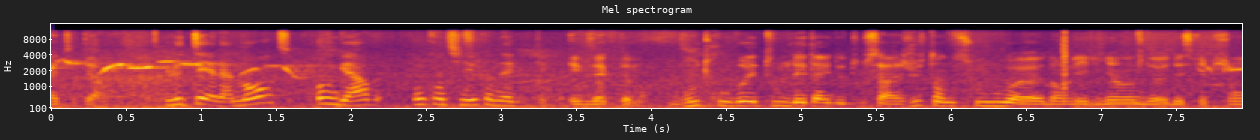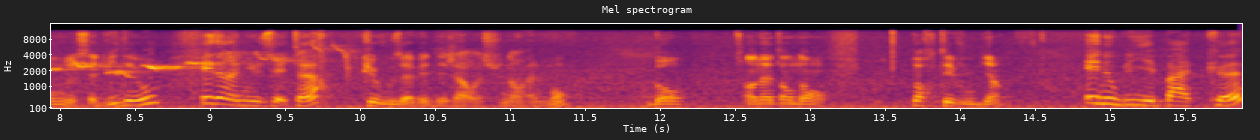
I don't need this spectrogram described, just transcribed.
etc. le thé à la menthe, on garde, on continue comme d'habitude. Exactement. Vous trouverez tout le détail de tout ça juste en dessous euh, dans les liens de description de cette vidéo Et dans la newsletter, que vous avez déjà reçu normalement. Bon, en attendant, portez-vous bien. et n'oubliez pas que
